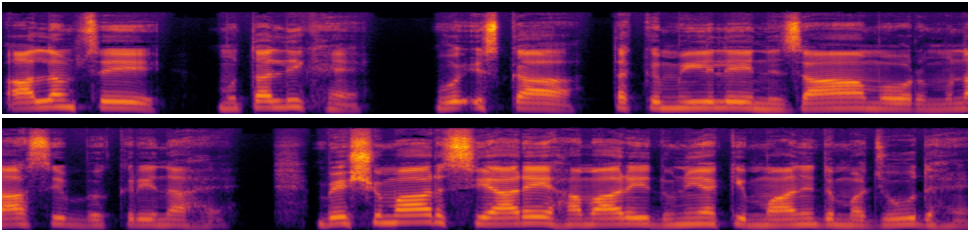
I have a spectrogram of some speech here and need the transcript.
عالم سے متعلق ہیں، وہ اس کا تکمیل نظام اور مناسب کرینہ ہے۔ بے شمار سیارے ہماری دنیا کی مانند موجود ہیں۔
